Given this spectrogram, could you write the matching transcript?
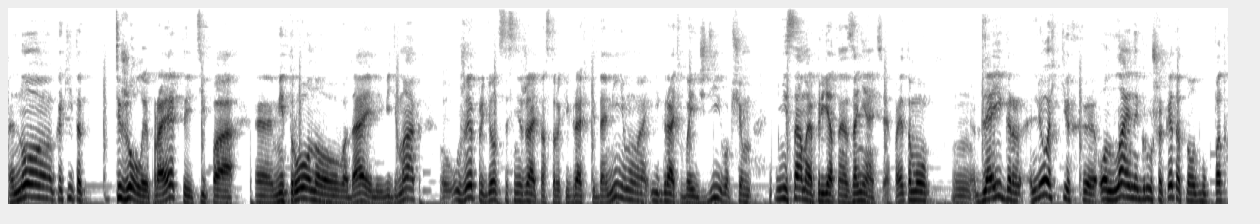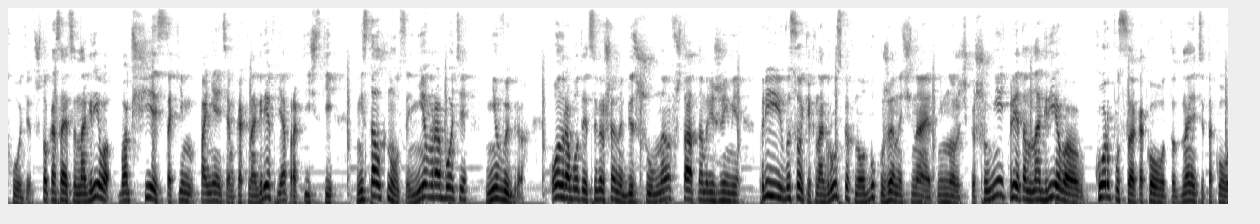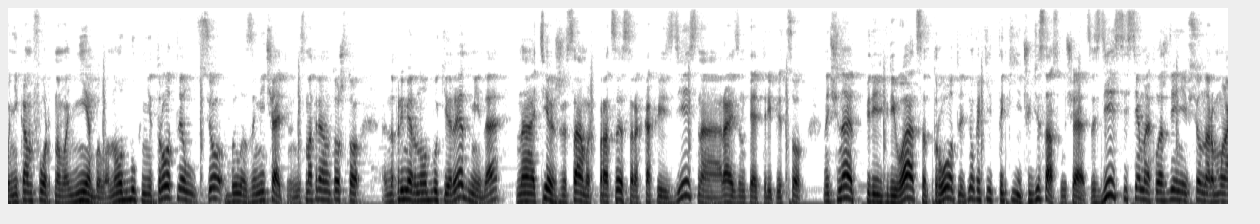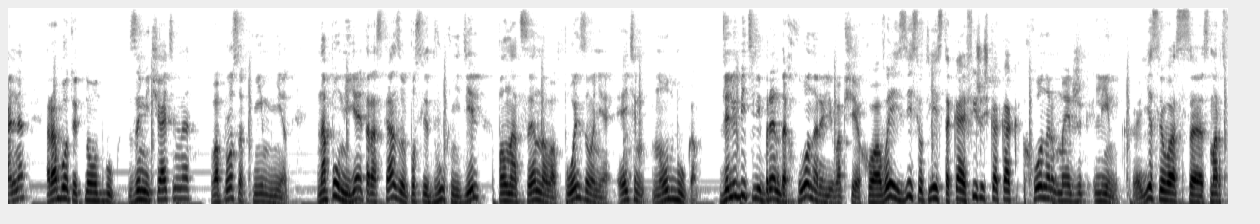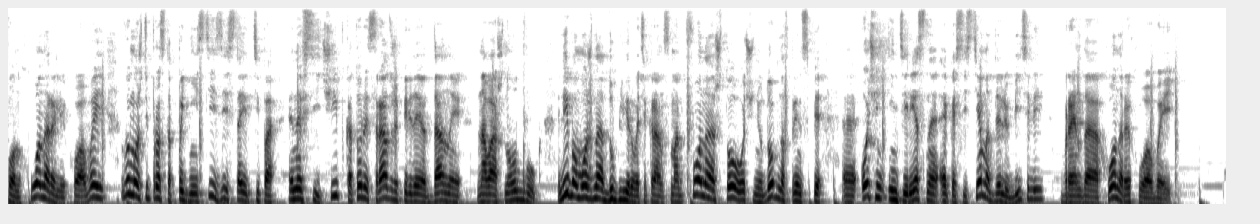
Но какие-то тяжелые проекты типа э, Метро нового, да, или Ведьмак, уже придется снижать настройки графики до минимума и играть в HD. В общем, не самое приятное занятие. Поэтому для игр легких, э, онлайн игрушек этот ноутбук подходит. Что касается нагрева, вообще с таким понятием, как нагрев, я практически не столкнулся ни в работе, ни в играх. Он работает совершенно бесшумно в штатном режиме, при высоких нагрузках ноутбук уже начинает немножечко шуметь, при этом нагрева корпуса какого-то, знаете, такого некомфортного не было. Ноутбук не тротлил, все было замечательно. Несмотря на то, что, например, ноутбуки Redmi, да, на тех же самых процессорах, как и здесь, на Ryzen 5 3500, начинают перегреваться, тротлить, ну какие-то такие чудеса случаются. Здесь с системой охлаждения все нормально, работает ноутбук замечательно, вопросов к ним нет. Напомню, я это рассказываю после двух недель полноценного пользования этим ноутбуком. Для любителей бренда Honor или вообще Huawei здесь вот есть такая фишечка, как Honor Magic Link. Если у вас э, смартфон Honor или Huawei, вы можете просто поднести, здесь стоит типа NFC чип, который сразу же передает данные на ваш ноутбук. Либо можно дублировать экран смартфона, что очень удобно, в принципе, э, очень интересная экосистема для любителей бренда Honor и Huawei.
